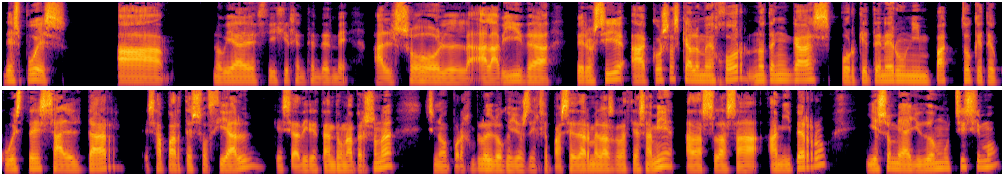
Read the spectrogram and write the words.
después a, no voy a decir, entendedme, al sol, a la vida, pero sí a cosas que a lo mejor no tengas por qué tener un impacto que te cueste saltar esa parte social, que sea directamente a una persona, sino, por ejemplo, lo que yo os dije, pasé a darme las gracias a mí, a dárselas a, a mi perro, y eso me ayudó muchísimo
